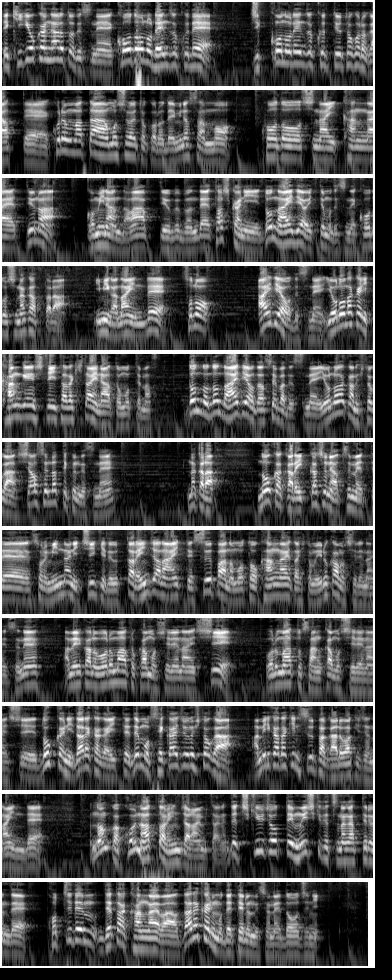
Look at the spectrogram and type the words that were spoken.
で、起業家になるとですね、行動の連続で実行の連続っていうところがあって、これもまた面白いところで皆さんも行動しない考えっていうのはゴミなんだなっていう部分で、確かにどんなアイデアを言ってもですね、行動しなかったら意味がないんで、そのアイデアをですね、世の中に還元していただきたいなと思ってます。どんどんどんどんアイデアを出せばですね、世の中の人が幸せになっていくんですね。だから、農家から1箇所に集めて、それみんなに地域で売ったらいいんじゃないってスーパーの元を考えた人もいるかもしれないですね。アメリカのウォルマートかもしれないし、ウォルマートさんかもしれないし、どっかに誰かがいて、でも世界中の人がアメリカだけにスーパーがあるわけじゃないんで、なんかこういうのあったらいいんじゃないみたいな。で、地球上って無意識で繋がってるんで、こっちで出た考えは誰かにも出てるんですよね、同時に。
